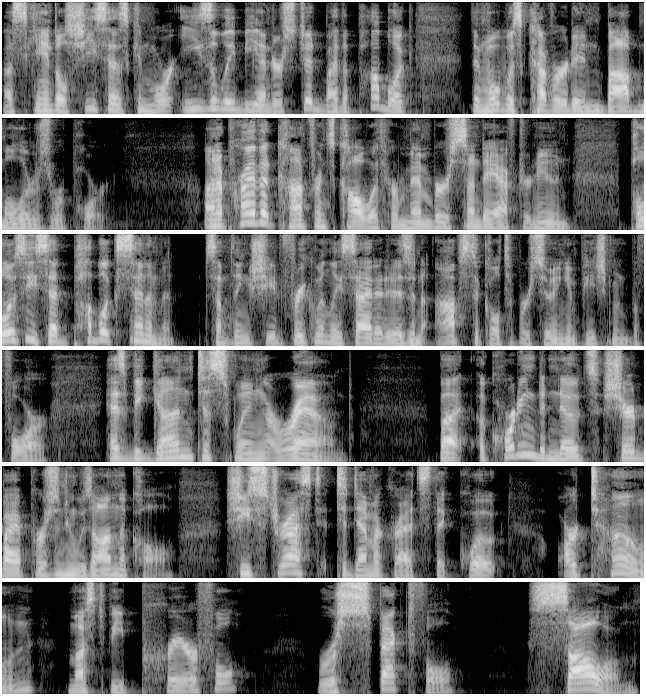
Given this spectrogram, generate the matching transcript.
a scandal she says can more easily be understood by the public than what was covered in Bob Mueller's report. On a private conference call with her members Sunday afternoon, Pelosi said public sentiment, something she had frequently cited as an obstacle to pursuing impeachment before, has begun to swing around. But according to notes shared by a person who was on the call, she stressed to Democrats that, quote, our tone must be prayerful, respectful, solemn,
